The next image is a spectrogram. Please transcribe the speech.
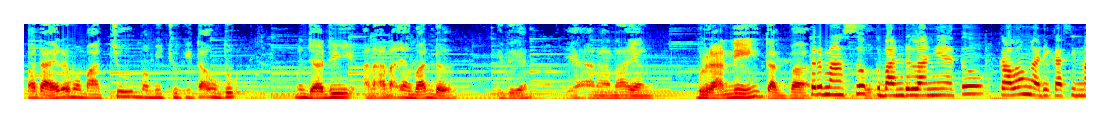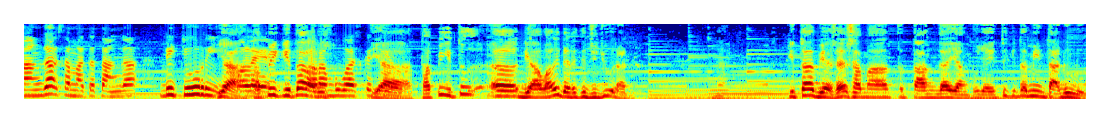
pada akhirnya memacu memicu kita untuk menjadi anak-anak yang bandel gitu kan. Ya anak-anak yang berani tanpa termasuk kebandelannya itu kalau nggak dikasih mangga sama tetangga dicuri ya, oleh tapi kita orang harus, buas kecil. Ya, tapi itu uh, diawali dari kejujuran. Nah, kita biasanya sama tetangga yang punya itu kita minta dulu.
